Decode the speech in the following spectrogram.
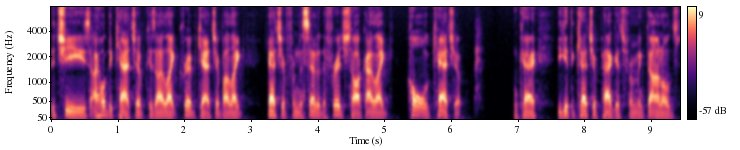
the cheese, I hold the ketchup because I like crib ketchup. I like ketchup from the set of the fridge talk. I like cold ketchup. Okay, you get the ketchup packets from McDonald's.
